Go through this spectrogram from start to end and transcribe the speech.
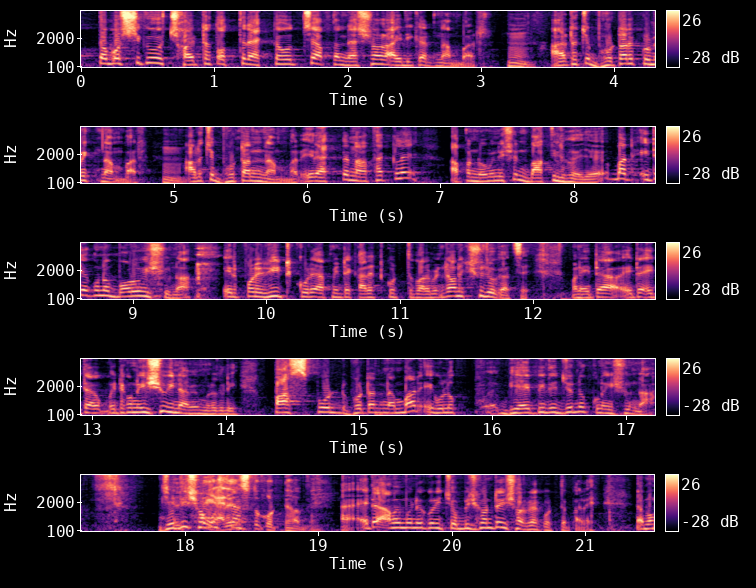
অত্যাবশ্যকীয় ছয়টা তথ্যের একটা হচ্ছে আপনার ন্যাশনাল আইডি কার্ড নাম্বার আর একটা হচ্ছে ভোটার ক্রমিক নাম্বার আর হচ্ছে ভোটার নাম্বার এর একটা না থাকলে আপনার নমিনেশন বাতিল হয়ে যাবে বাট এটা কোনো বড় ইস্যু না। এরপরে রিড করে আপনি এটা কারেক্ট করতে পারবেন এটা অনেক সুযোগ আছে। মানে এটা এটা এটা এটা কোনো ইস্যুই না আমি মনে করি। পাসপোর্ট ভোটার নাম্বার এগুলো ভিআইপিদের জন্য কোনো ইস্যু না। যদি সমস্যা তো করতে হবে। হ্যাঁ, এটা আমি মনে করি চব্বিশ ঘন্টাই সরকার করতে পারে। এবং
